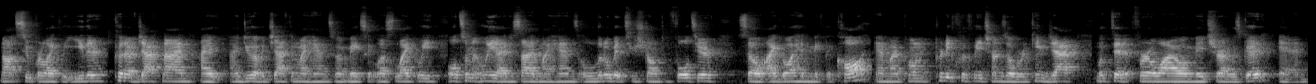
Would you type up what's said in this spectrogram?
not super likely either. Could have jack nine. I, I do have a jack in my hand, so it makes it less likely. Ultimately, I decide my hand's a little bit too strong to fold here, so I go ahead and make the call, and my opponent pretty quickly turns over king jack. Looked at it for a while, made sure I was good, and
